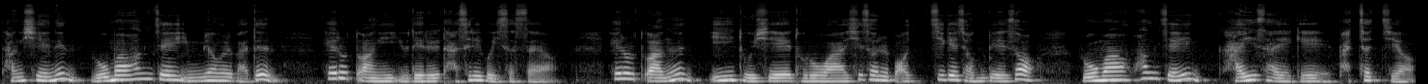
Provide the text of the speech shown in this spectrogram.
당시에는 로마 황제의 임명을 받은 헤롯 왕이 유대를 다스리고 있었어요. 헤롯 왕은 이 도시의 도로와 시설을 멋지게 정비해서 로마 황제인 가이사에게 바쳤지요.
